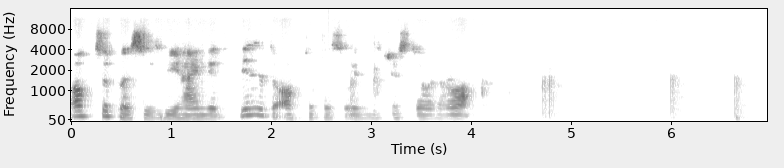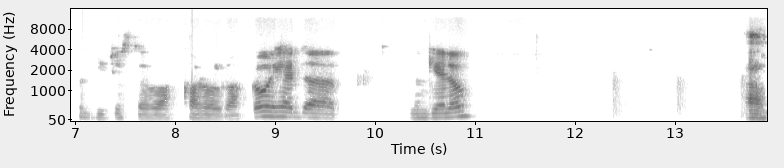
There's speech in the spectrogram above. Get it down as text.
octopus is behind it. Is it the octopus or is it just a rock? Could be just a rock, coral rock. Go ahead, uh, Lungelo. Oh.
